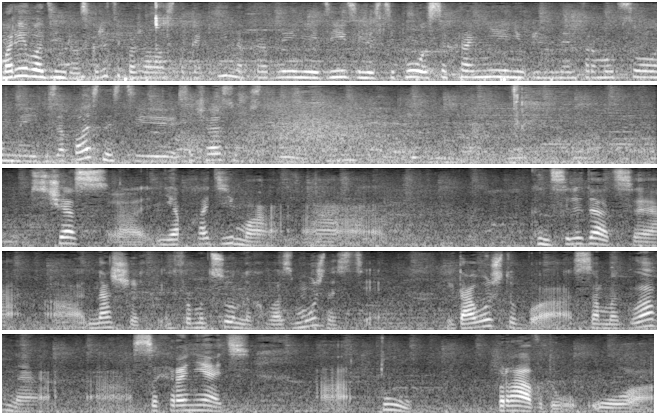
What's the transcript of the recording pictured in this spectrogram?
Мария Владимировна, скажите, пожалуйста, какие направления деятельности по сохранению именно информационной безопасности сейчас существуют? Сейчас а, необходима а, консолидация а, наших информационных возможностей для того, чтобы, самое главное, сохранять ту правду о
